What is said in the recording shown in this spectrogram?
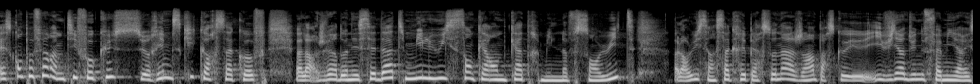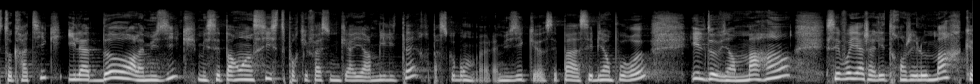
Est-ce qu'on peut faire un petit focus sur Rimsky-Korsakov? Alors, je vais redonner ses dates 1844-1908. Alors lui, c'est un sacré personnage, hein, parce qu'il vient d'une famille aristocratique. Il adore la musique, mais ses parents insistent pour qu'il fasse une carrière militaire, parce que bon, la musique, c'est pas assez bien pour eux. Il devient marin. Ses voyages à l'étranger le marquent.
